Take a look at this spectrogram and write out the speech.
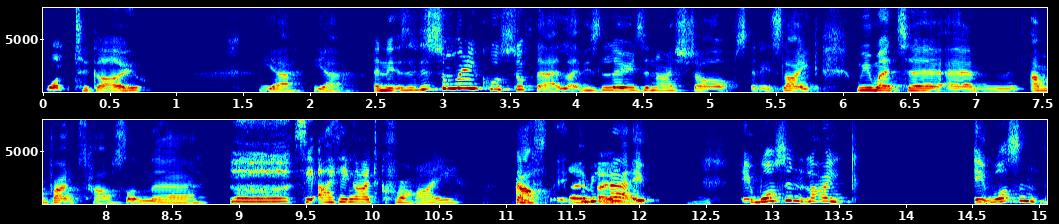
want to go. Yeah, yeah. And it's, there's some really cool stuff there. Like there's loads of nice shops. And it's like we went to um Anne Frank's house on the See, I think I'd cry. That, so to be fair, it, it wasn't like it wasn't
